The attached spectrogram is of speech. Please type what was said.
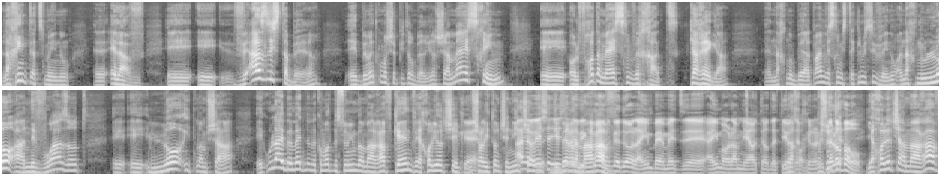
להכין את עצמנו אה, אליו. אה, אה, ואז הסתבר, אה, באמת כמו שפיטר ברגר, שהמאה ה-20, אה, או לפחות המאה ה-21, כרגע, אנחנו ב-2020 מסתכלים סביבנו, אנחנו לא, הנבואה הזאת לא התממשה. אה, אולי באמת במקומות מסוימים במערב כן, ויכול להיות שאפשר כן. לטעון שניטשה דיבר על המערב. אגב, יש איזה ויכוח גדדול, האם באמת זה, האם העולם נהיה יותר דתי או יותר נכון. חילוני, זה לא ברור. יכול להיות שהמערב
